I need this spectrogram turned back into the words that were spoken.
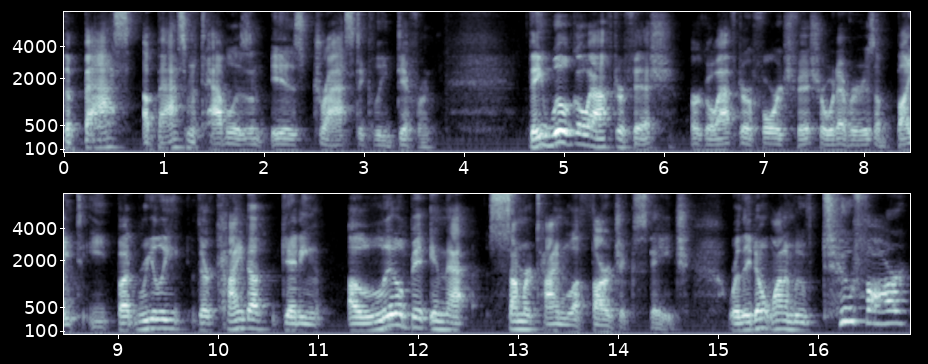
the bass, a bass metabolism is drastically different. They will go after fish, or go after a forage fish or whatever it is, a bite to eat. But really, they're kind of getting a little bit in that summertime lethargic stage where they don't want to move too far.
